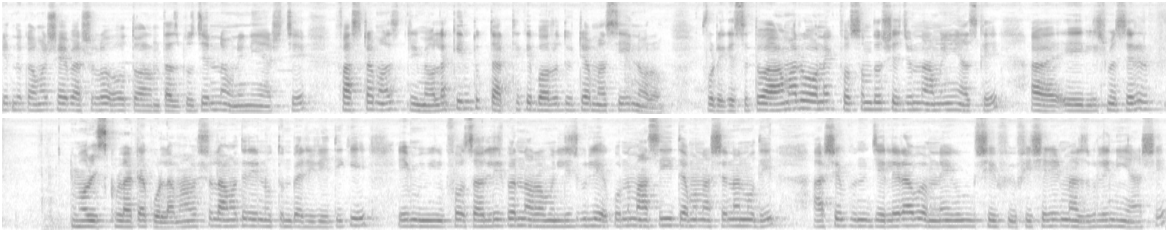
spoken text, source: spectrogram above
কিন্তু কামার সাহেব আসলে অত আন্দাজ বুঝেন না, উনি নিয়ে আসছে পাঁচটা মাছ ডিমওয়ালা কিন্তু তার থেকে বড় দুইটা মাছই নরম পড়ে গেছে। তো আমারও অনেক পছন্দ, সেজন্য আমি আজকে এই ইলিশ মাছের মরিচ খোলাটা করলাম। আসলে আমাদের এই নতুন বাড়ির এদিকে এই ফসা ইলিশ বা নরম ইলিশগুলি কোনো মাছই তেমন আসে না নদীর। আসে জেলেরা মানে ফিশারির মাছগুলি নিয়ে আসে।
